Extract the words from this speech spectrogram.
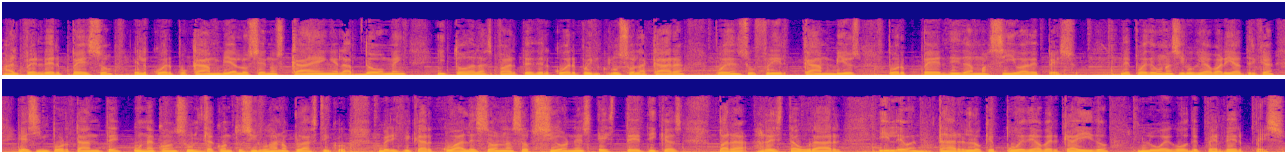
Al perder peso, el cuerpo cambia, los senos caen, el abdomen y todas las partes del cuerpo, incluso la cara, pueden sufrir cambios por pérdida masiva de peso. Después de una cirugía bariátrica es importante una consulta con tu cirujano plástico, verificar cuáles son las opciones estéticas para restaurar y levantar lo que puede haber caído luego de perder peso.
